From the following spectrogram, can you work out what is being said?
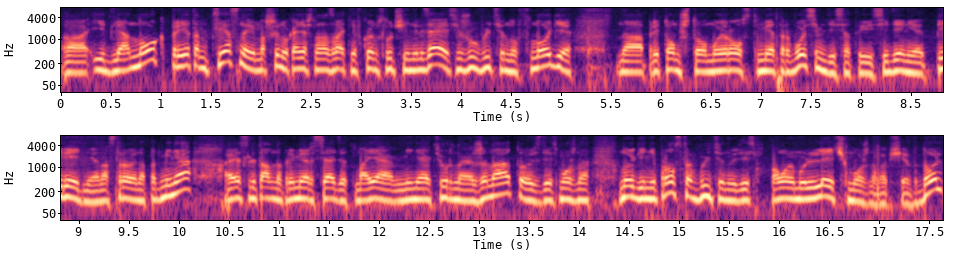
э, и для ног. При этом тесно, и машину, конечно, назвать ни в коем случае нельзя. Я сижу, вытянув ноги, э, при том, что мой рост метр восемьдесят, и сиденье переднее настроено под меня. А если там, например, сядет моя миниатюрная жена, то здесь можно ноги не просто вытянуть, здесь, по-моему, лечь можно вообще вдоль.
